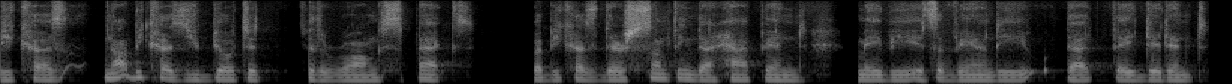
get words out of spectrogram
because not because you built it to the wrong specs, but because there's something that happened. Maybe it's a vanity that they didn't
